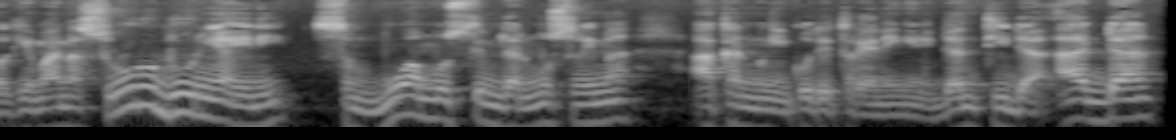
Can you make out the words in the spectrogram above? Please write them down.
Bagaimana seluruh dunia ini, semua muslim dan muslimah akan mengikuti training ini. Dan tidak ada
